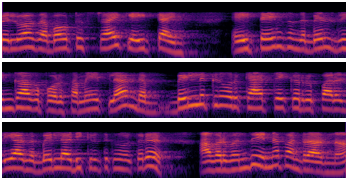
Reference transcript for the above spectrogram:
bell was about to strike eight times eight times அந்த பெல் ரிங் ஆக போகிற சமயத்தில் அந்த பெல்லுக்குன்னு ஒரு கேர்டேக்கர் இருப்பார் இல்லையா அந்த பெல் அடிக்கிறதுக்குன்னு ஒருத்தர் அவர் வந்து என்ன பண்ணுறாருன்னா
